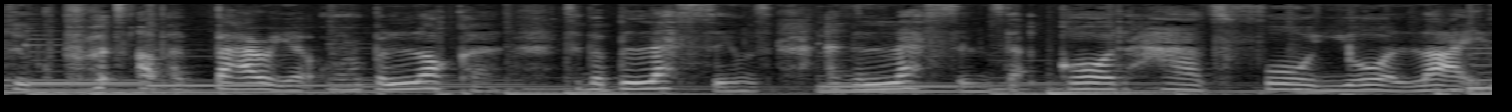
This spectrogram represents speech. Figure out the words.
to put up a barrier or a blocker to the blessings and the lessons that God has for your life.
